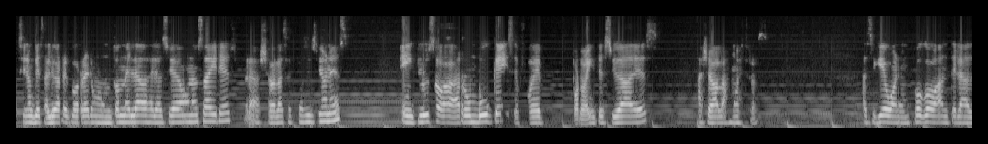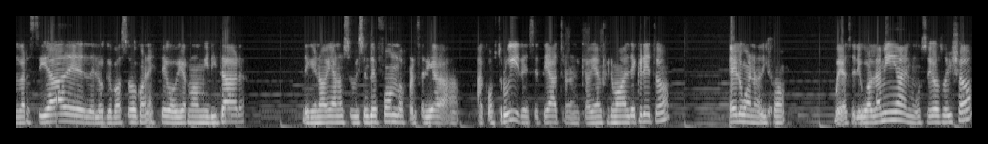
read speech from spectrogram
sino que salió a recorrer un montón de lados de la ciudad de Buenos Aires para llevar las exposiciones, e incluso agarró un buque y se fue por 20 ciudades a llevar las muestras. Así que bueno, un poco ante la adversidad de, de lo que pasó con este gobierno militar, de que no habían los suficientes fondos para salir a, a construir ese teatro en el que habían firmado el decreto, él, bueno, dijo, voy a hacer igual la mía, el museo soy yo,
